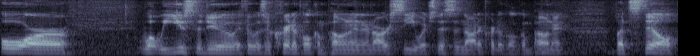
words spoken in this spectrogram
or what we used to do if it was a critical component in RC, which this is not a critical component, but still,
